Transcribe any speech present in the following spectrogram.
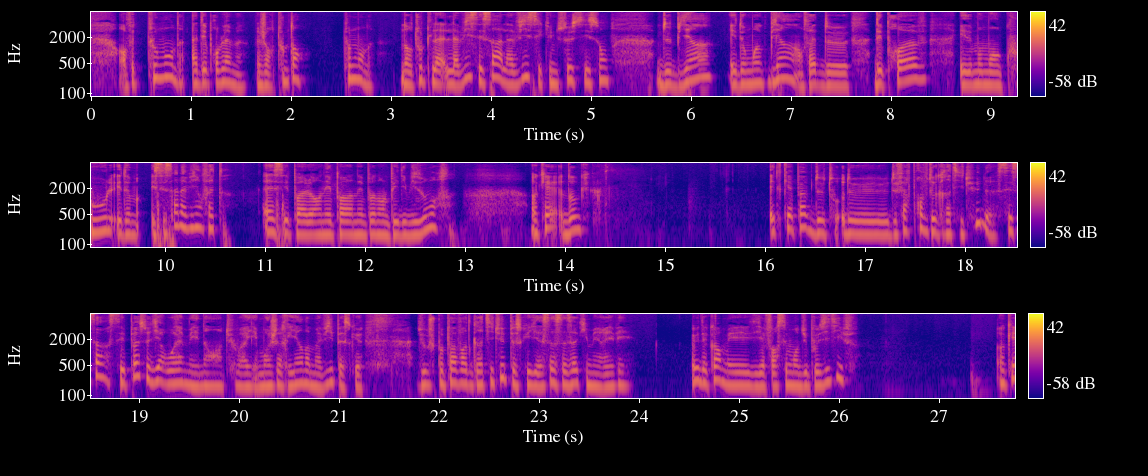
en fait, tout le monde a des problèmes. Genre, tout le temps. Tout le monde. Dans toute la, vie, c'est ça. La vie, c'est qu'une succession de bien et de moins que bien, en fait, de, d'épreuves et de moments cool. Et, de, et c'est ça, la vie, en fait. Eh, c'est pas, on n'est pas, on n'est pas dans le pays des bisounours. Ok? Donc, être capable de, de, faire preuve de gratitude, c'est ça. C'est pas se dire, ouais, mais non, tu vois, moi, j'ai rien dans ma vie parce que, du coup, je peux pas avoir de gratitude parce qu'il y a ça, ça, ça qui m'est rêvé. Oui, d'accord, mais il y a forcément du positif. Ok,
